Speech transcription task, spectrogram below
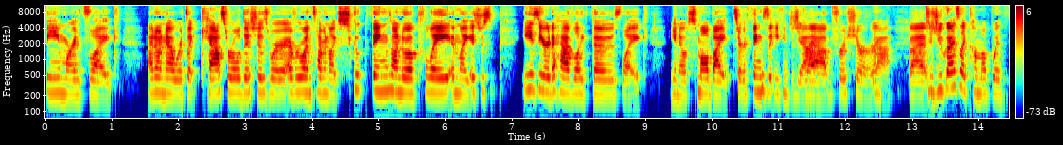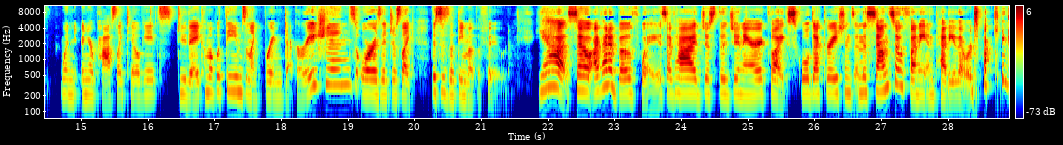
theme where it's like I don't know, where it's like casserole dishes where everyone's having to like scoop things onto a plate and like it's just easier to have like those like, you know, small bites or things that you can just Yeah. grab for sure. yeah But Did you guys like come up with when in your past like tailgates? Do they come up with themes and like bring decorations, or is it just like this is the theme of the food? Yeah, so I've had it both ways. I've had just the generic like school decorations, and this sounds so funny and petty that we're talking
